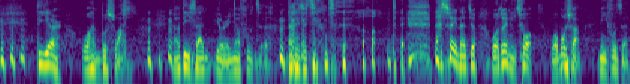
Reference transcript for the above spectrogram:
第二，我很不爽；然后第三，有人要负责，大概就这样子。对，那所以呢，就我对你错，我不爽，你负责，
